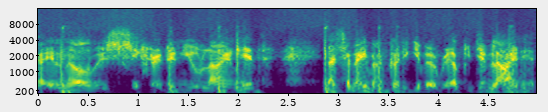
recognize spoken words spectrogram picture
I'll know the secret in you, Lionhead. That's the name I'm going to give her, Elkington, Lionhead.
